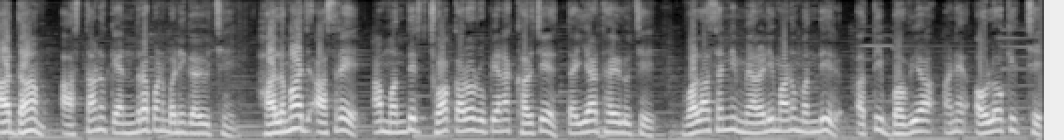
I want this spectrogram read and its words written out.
આ ધામ આસ્થાનું કેન્દ્ર પણ બની ગયું છે. હાલમાં જ આશરે આ મંદિર છ કરોડ રૂપિયાના ખર્ચે તૈયાર થયેલું છે. વલાસણની મેરડીમાનું મંદિર અતિ ભવ્ય અને અવલૌકિક છે.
